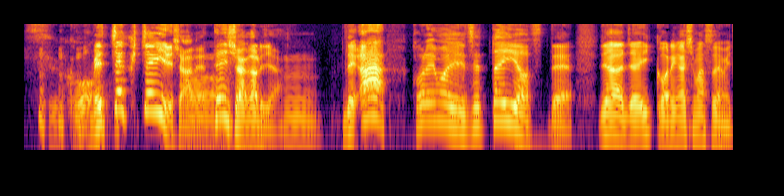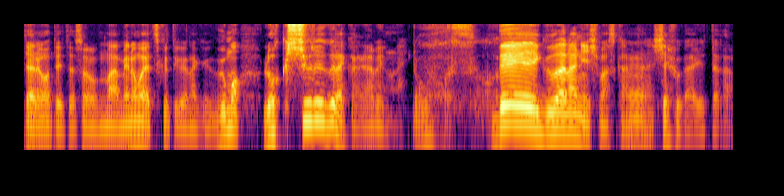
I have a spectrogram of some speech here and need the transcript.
すごっ。めちゃくちゃいいでしょあれ、うん。テンション上がるじゃん、うん。であこれも絶対いいよっつってじゃあじゃあ1個お願いしますみたいなこと言ってその、まあ、目の前で作ってくれるんだけど具も6種類ぐらいから選べるのね。おーすごいで具は何にしますかみたいな、うん。シェフが言ったから、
